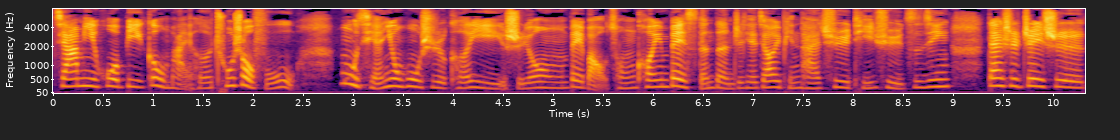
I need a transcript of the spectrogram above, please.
加密货币购买和出售服务。目前，用户是可以使用贝宝从 Coinbase 等等这些交易平台去提取资金，但是这是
